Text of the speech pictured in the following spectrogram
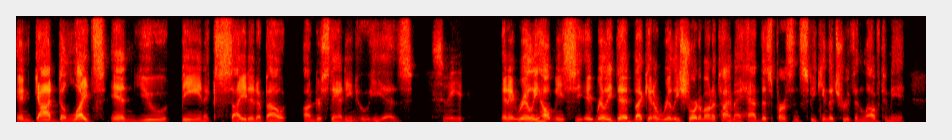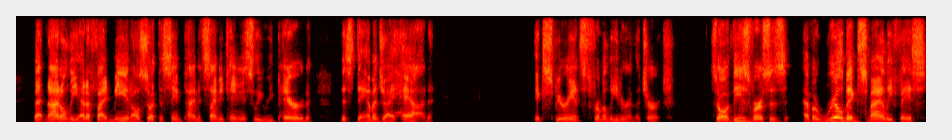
And God delights in you being excited about understanding who he is. Sweet. And it really helped me see, it really did. Like in a really short amount of time, I had this person speaking the truth in love to me that not only edified me, it also at the same time, it simultaneously repaired this damage I had experienced from a leader in the church. So these verses have a real big smiley face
